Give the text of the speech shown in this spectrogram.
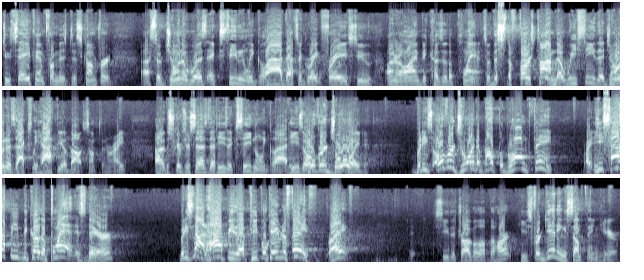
to save him from his discomfort. Uh, so Jonah was exceedingly glad. That's a great phrase to underline because of the plan. So this is the first time that we see that Jonah is actually happy about something, right? Uh, the scripture says that he's exceedingly glad. He's overjoyed. But he's overjoyed about the wrong thing, right? He's happy because the plant is there, but he's not happy that people came to faith, right? See the struggle of the heart? He's forgetting something here.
